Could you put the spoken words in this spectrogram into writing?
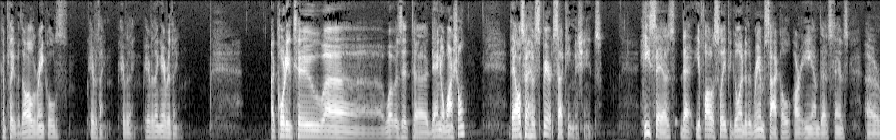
complete with all the wrinkles, everything, everything, everything, everything. According to, uh, what was it, uh, Daniel Marshall, they also have spirit sucking machines. He says that you fall asleep, you go into the REM cycle, REM, that stands, uh, uh,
